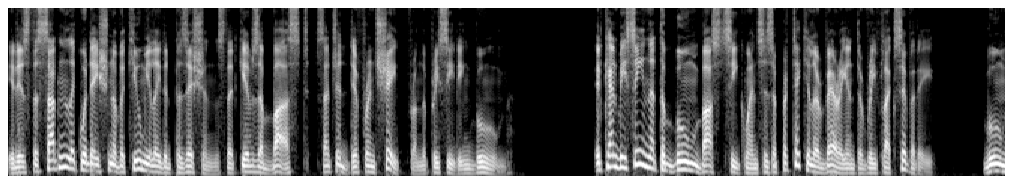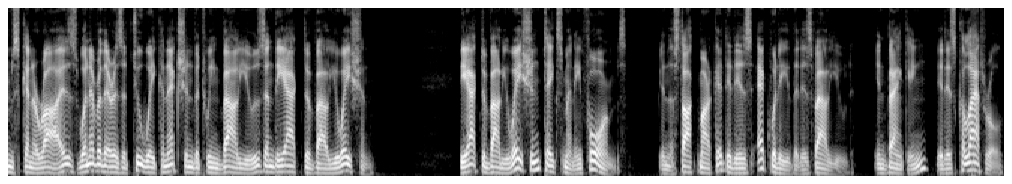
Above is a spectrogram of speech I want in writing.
It is the sudden liquidation of accumulated positions that gives a bust such a different shape from the preceding boom. It can be seen that the boom bust sequence is a particular variant of reflexivity. Booms can arise whenever there is a two-way connection between values and the act of valuation. The act of valuation takes many forms. In the stock market, it is equity that is valued. In banking, it is collateral.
